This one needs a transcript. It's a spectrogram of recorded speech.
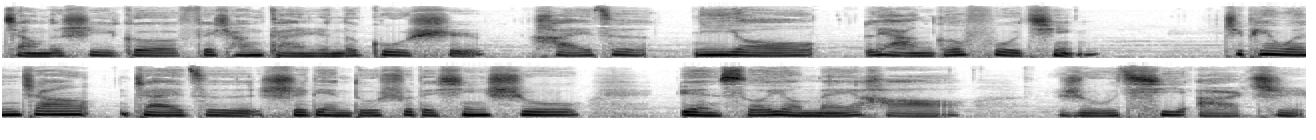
讲的是一个非常感人的故事。孩子，你有两个父亲。这篇文章摘自十点读书的新书。愿所有美好如期而至。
